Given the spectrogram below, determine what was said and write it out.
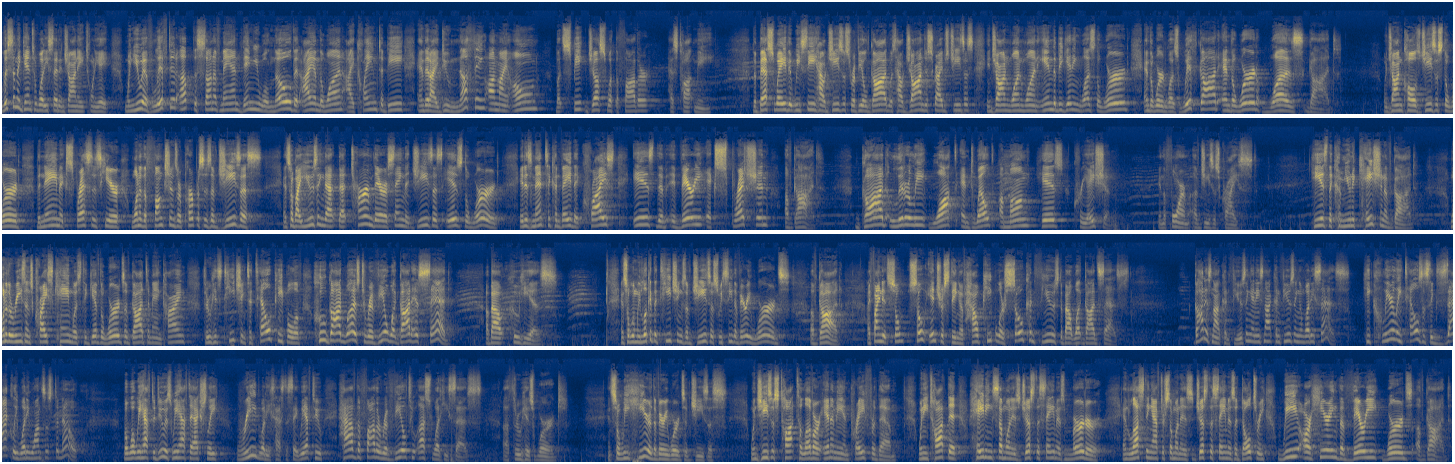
Listen again to what he said in John 8 28. When you have lifted up the Son of Man, then you will know that I am the one I claim to be, and that I do nothing on my own, but speak just what the Father has taught me. The best way that we see how Jesus revealed God was how John describes Jesus in John 1 1. In the beginning was the Word, and the Word was with God, and the Word was God. When John calls Jesus the Word, the name expresses here one of the functions or purposes of Jesus. And so, by using that, that term there of saying that Jesus is the Word, it is meant to convey that Christ is the very expression of God. God literally walked and dwelt among his creation in the form of Jesus Christ. He is the communication of God. One of the reasons Christ came was to give the words of God to mankind through his teaching, to tell people of who God was, to reveal what God has said about who he is. And so when we look at the teachings of Jesus, we see the very words of God. I find it so, so interesting of how people are so confused about what God says. God is not confusing, and He's not confusing in what He says. He clearly tells us exactly what He wants us to know. But what we have to do is we have to actually read what He has to say. We have to have the Father reveal to us what He says uh, through His Word. And so we hear the very words of Jesus. When Jesus taught to love our enemy and pray for them, when he taught that hating someone is just the same as murder and lusting after someone is just the same as adultery, we are hearing the very words of God.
